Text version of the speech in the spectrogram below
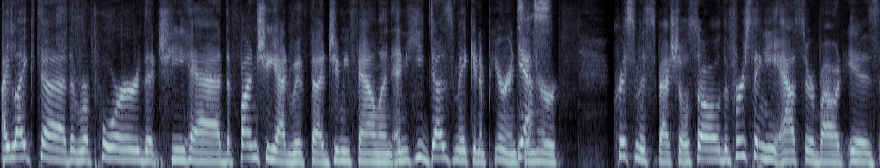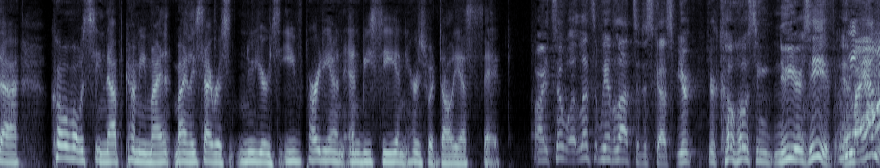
I liked uh, the rapport that she had, the fun she had with uh, Jimmy Fallon, and he does make an appearance Yes. in her Christmas special. So the first thing he asks her about is uh, co-hosting the upcoming Miley Cyrus New Year's Eve party on NBC, and here's what Dolly has to say. All right, so uh, let's. We have a lot to discuss. You're you're co-hosting New Year's Eve in we Miami. Are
